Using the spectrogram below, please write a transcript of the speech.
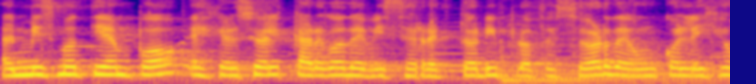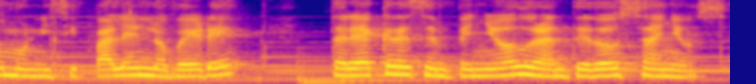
Al mismo tiempo, ejerció el cargo de vicerrector y profesor de un colegio municipal en Lovere, tarea que desempeñó durante dos años.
